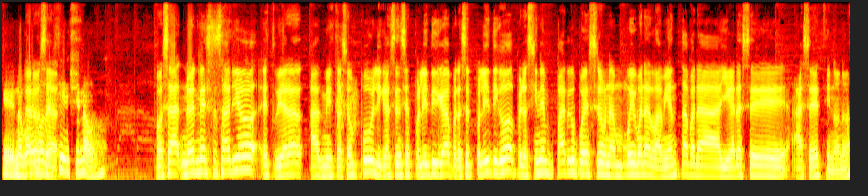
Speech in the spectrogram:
Eh, no podemos decir que no. O sea, no es necesario estudiar administración pública, ciencias políticas para ser político, pero sin embargo puede ser una muy buena herramienta para llegar a ese, a ese destino, ¿no?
